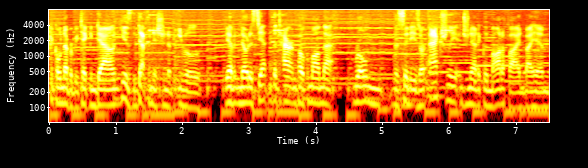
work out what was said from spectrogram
Kick will never be taken down. He is the definition of evil. You haven't noticed yet? The tyrant Pokemon that roam the cities are actually genetically modified by him.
